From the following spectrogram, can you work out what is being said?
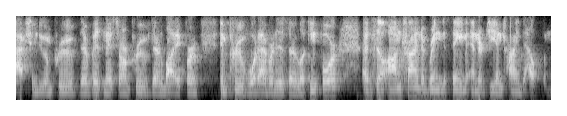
action to improve their business or improve their life or improve whatever it is they're looking for. And so i'm trying to bring the same energy and trying to help them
